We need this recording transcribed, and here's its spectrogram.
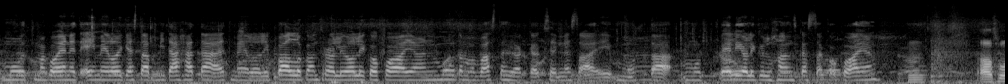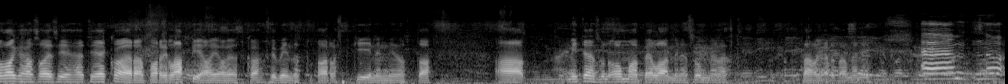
mutta mä koen, että ei meillä oikeastaan mitään hätää, että meillä oli pallokontrolli oli koko ajan, muutaman vastahyökkäyksen ne sai, mutta, mutta peli oli kyllä hanskassa koko ajan. Hmm. Slovakiahan sai siihen heti eka erä pari läpiajoa, jotka hyvin tarvitsi kiinni, niin ottaa Uh, miten sun oma pelaaminen sun mielestä tällä kertaa meni? Ähm, no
